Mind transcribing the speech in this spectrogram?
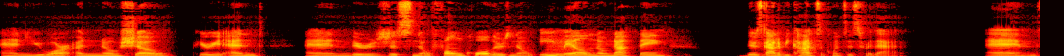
and you are a no show, period, end, and there's just no phone call, there's no email, no nothing, there's got to be consequences for that. And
